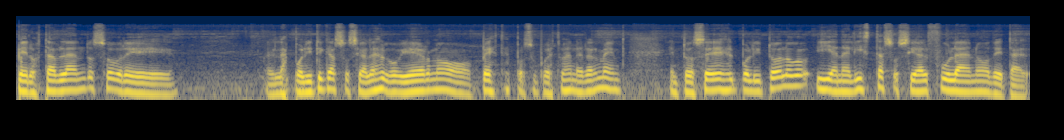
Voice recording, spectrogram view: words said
pero está hablando sobre las políticas sociales del gobierno, pestes por supuesto generalmente, entonces es el politólogo y analista social fulano de tal.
